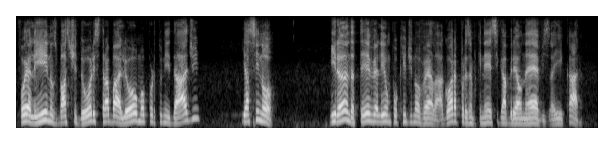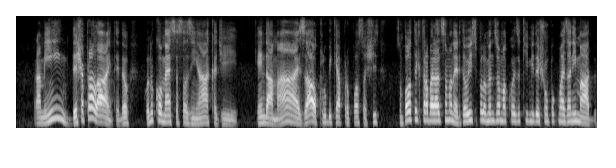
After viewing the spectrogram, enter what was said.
Foi ali nos bastidores, trabalhou uma oportunidade e assinou. Miranda teve ali um pouquinho de novela. Agora, por exemplo, que nem esse Gabriel Neves aí, cara, para mim, deixa pra lá, entendeu? Quando começa essa zinhaca de quem dá mais, ah, o clube quer a proposta X, São Paulo tem que trabalhar dessa maneira. Então, isso pelo menos é uma coisa que me deixou um pouco mais animado,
